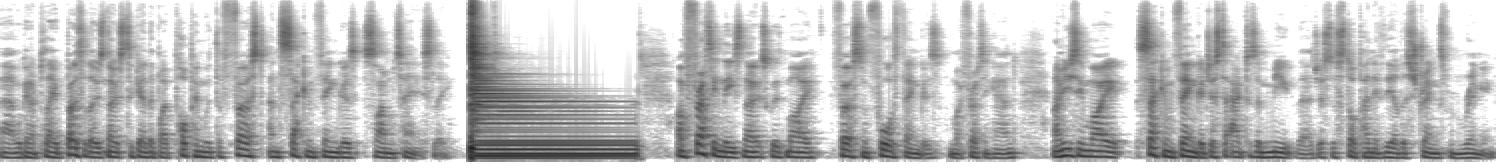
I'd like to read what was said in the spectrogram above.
Uh, we're going to play both of those notes together by popping with the first and second fingers simultaneously. I'm fretting these notes with my first and fourth fingers, my fretting hand. And I'm using my second finger just to act as a mute there, just to stop any of the other strings from ringing.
